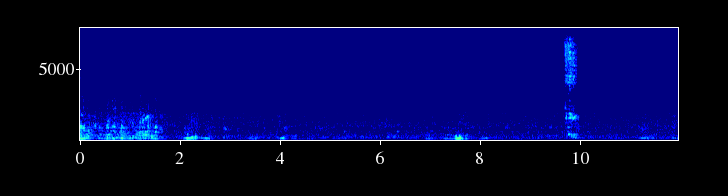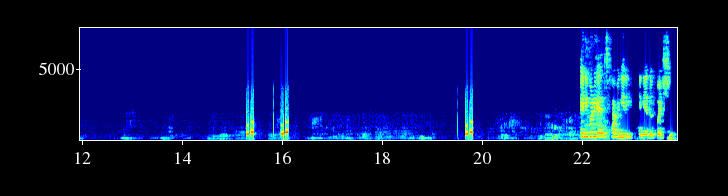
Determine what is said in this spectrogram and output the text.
Anybody else having any any other question?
